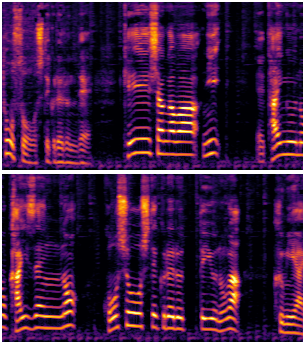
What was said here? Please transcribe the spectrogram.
闘争をしてくれるんで経営者側に待遇の改善の交渉をしてくれるっていうのが組合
